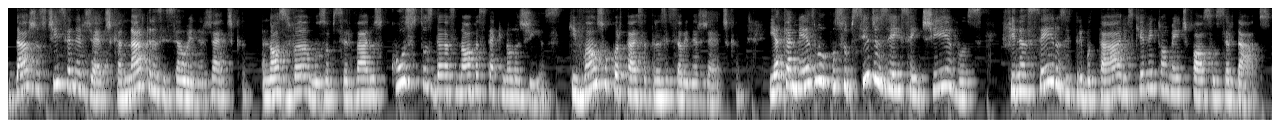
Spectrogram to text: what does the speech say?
da justiça energética na transição energética, nós vamos observar os custos das novas tecnologias que vão suportar essa transição energética e até mesmo os subsídios e incentivos financeiros e tributários que eventualmente possam ser dados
